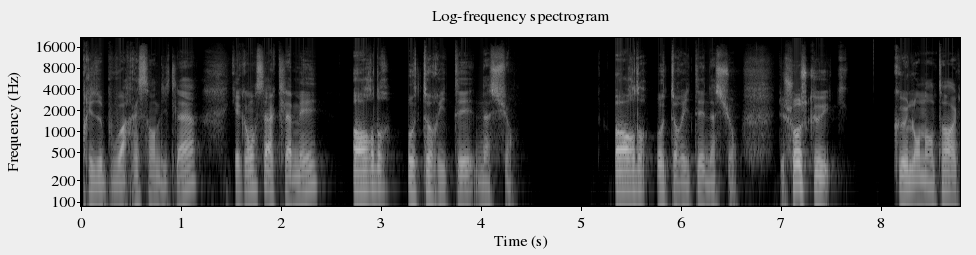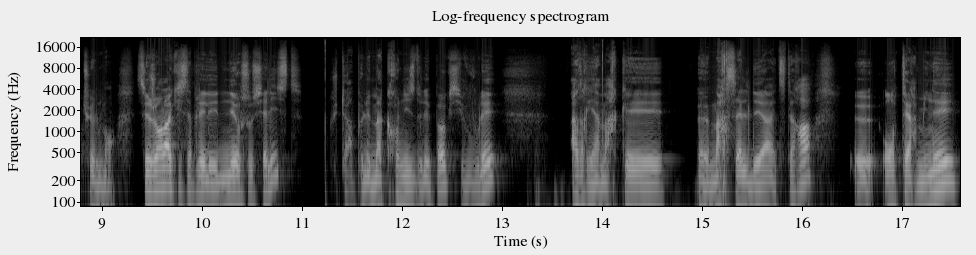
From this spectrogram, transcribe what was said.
prise de pouvoir récente d'Hitler, qui a commencé à clamer ordre, autorité, nation. Ordre, autorité, nation. Des choses que, que l'on entend actuellement. Ces gens-là qui s'appelaient les néo-socialistes, qui étaient un peu les macronistes de l'époque, si vous voulez, Adrien Marquet, euh, Marcel Déat, etc., euh, ont terminé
